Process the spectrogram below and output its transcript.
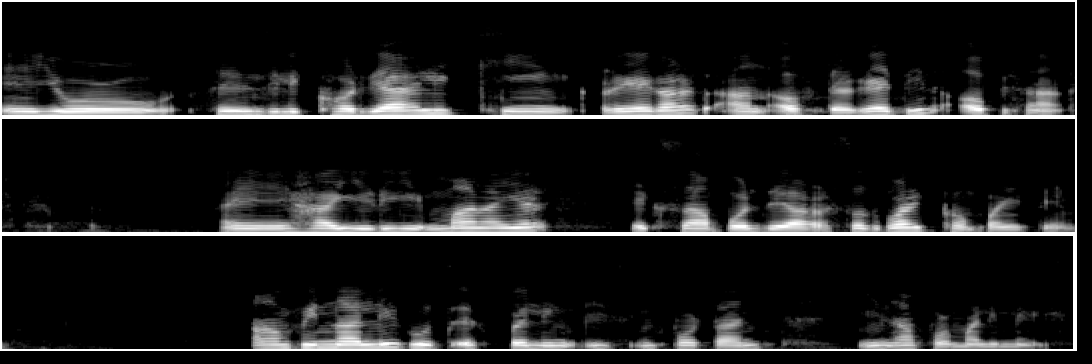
uh, your sincerely cordially king regards and after greeting officer uh, hiring manager. Example they are software company team and finally, good spelling is important in a formal email.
